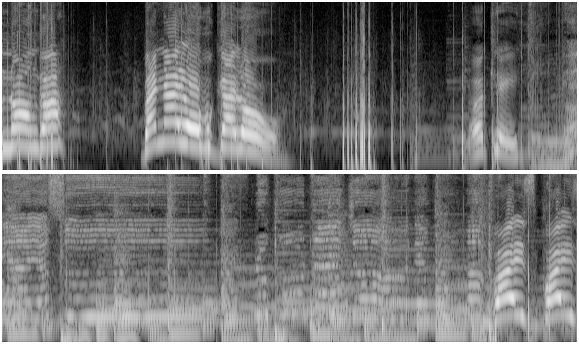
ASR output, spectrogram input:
Mnonga. Banayo Bugalo. Okay. Boys, boys,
